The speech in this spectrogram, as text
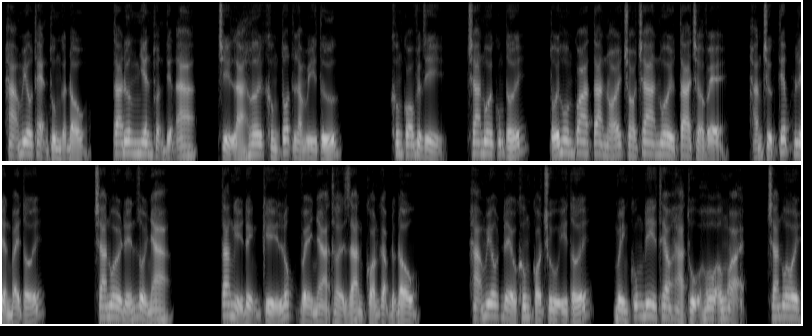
Hạ miêu thẹn thùng gật đầu, ta đương nhiên thuận tiện a, chỉ là hơi không tốt làm ý tứ. Không có việc gì, cha nuôi cũng tới, tối hôm qua ta nói cho cha nuôi ta trở về, hắn trực tiếp liền bay tới. Cha nuôi đến rồi nha. Ta nghỉ định kỳ lúc về nhà thời gian còn gặp được đâu. Hạ miêu đều không có chú ý tới mình cũng đi theo hà thụ hô ông ngoại, cha nuôi.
